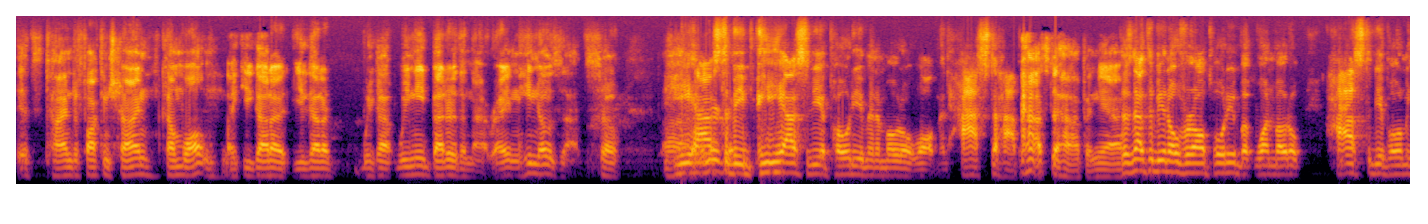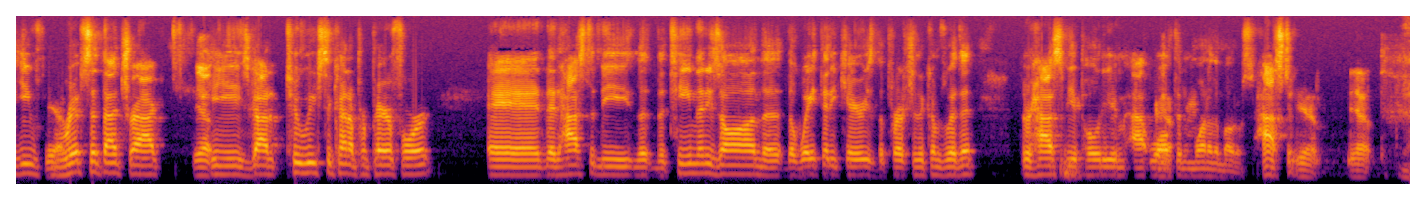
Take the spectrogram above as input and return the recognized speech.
it's time to fucking shine. Come Walton, like you gotta you gotta we got we need better than that, right? And he knows that. So He uh, has to be he has to be a podium in a moto at Walton. It has to happen. has to happen. Yeah, doesn't have to be an overall podium, but one moto has to be a podium. He Yeah. rips at that track. Yeah. He's got two weeks to kind of prepare for it. And it has to be the, the team that he's on, the the weight that he carries, the pressure that comes with it. There has to be a podium at Yeah. Walton in one of the motos. Has to. Yeah. Yeah. Yeah.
